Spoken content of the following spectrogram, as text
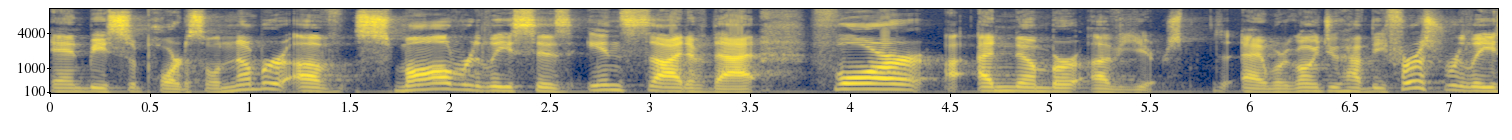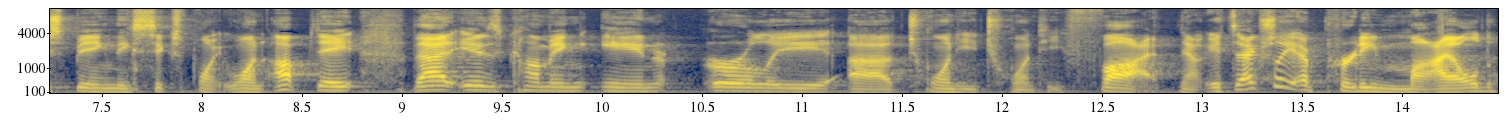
and be supported. So a number of small releases inside of that for a number of years. And we're going to have the first release being the 6.1 update. That is coming in early uh, 2025. Now, it's actually a pretty mild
